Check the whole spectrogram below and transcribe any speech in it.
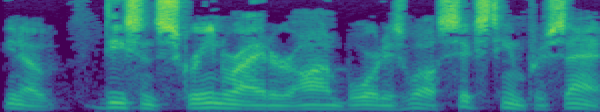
you know, decent screenwriter on board as well. 16%.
